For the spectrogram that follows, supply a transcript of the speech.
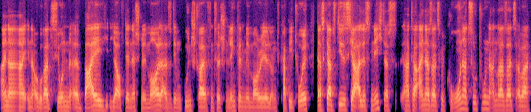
einer Inauguration äh, bei, hier auf der National Mall, also dem Grünstreifen zwischen Lincoln Memorial und Capitol. Das gab es dieses Jahr alles nicht. Das hatte einerseits mit Corona zu tun, andererseits aber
